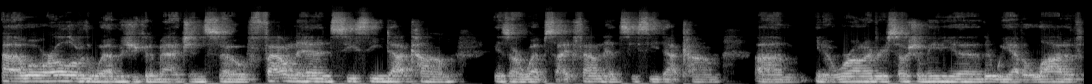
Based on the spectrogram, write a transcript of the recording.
Uh, well, we're all over the web, as you can imagine. So fountainheadcc.com is our website, fountainheadcc.com. Um, you know, we're on every social media that we have a lot of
